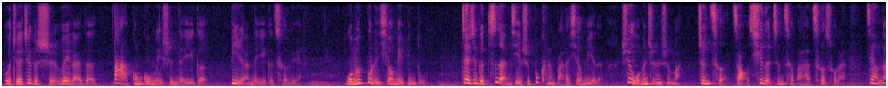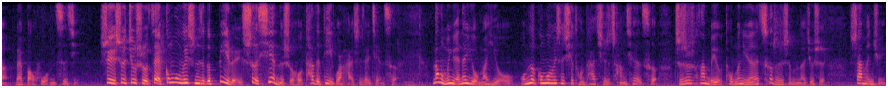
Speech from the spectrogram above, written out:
我觉得这个是未来的大公共卫生的一个必然的一个策略。嗯我们不能消灭病毒，在这个自然界是不可能把它消灭的，所以我们只能什么侦测，早期的侦测把它测出来，这样呢来保护我们自己。所以说，就是在公共卫生这个壁垒设限的时候，它的第一关还是在检测。那我们原来有吗？有，我们的公共卫生系统它其实长期在测，只是说它没有。它我们原来测的是什么呢？就是沙门菌、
